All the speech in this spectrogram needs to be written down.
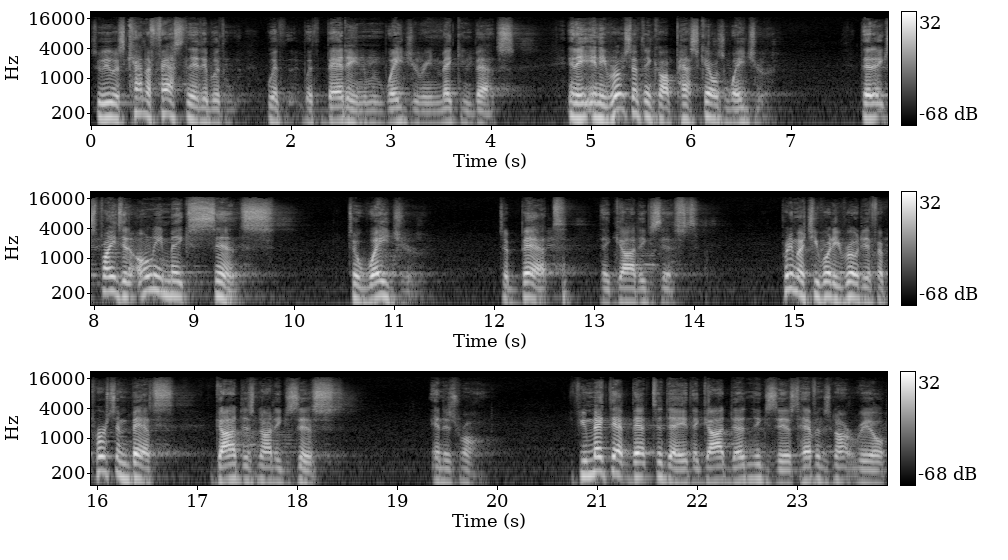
So he was kind of fascinated with, with, with betting and wagering, making bets. And he, and he wrote something called Pascal's Wager that explains it only makes sense to wager, to bet that God exists. Pretty much what he wrote if a person bets God does not exist and is wrong. If you make that bet today that God doesn't exist, heaven's not real,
